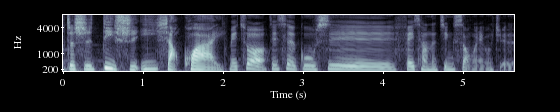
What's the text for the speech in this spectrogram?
这是第十一小块。没错，这次的故事非常的惊悚哎，我觉得。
